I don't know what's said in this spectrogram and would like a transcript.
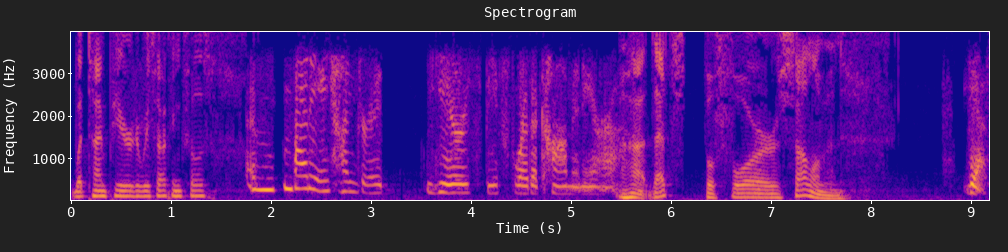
what time period are we talking, Phyllis? Um, about eight hundred years before the Common Era. Uh-huh. That's before Solomon. Yes.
